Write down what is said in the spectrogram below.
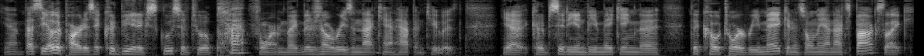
yeah. That's the other part is it could be an exclusive to a platform. Like there's no reason that can't happen too. It, yeah, could Obsidian be making the the KOTOR remake and it's only on Xbox? Like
